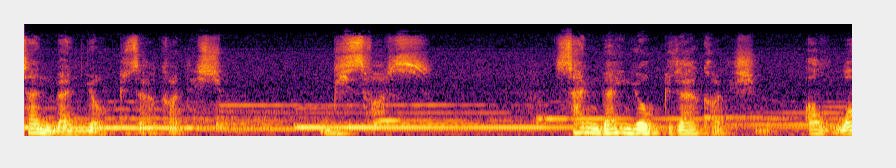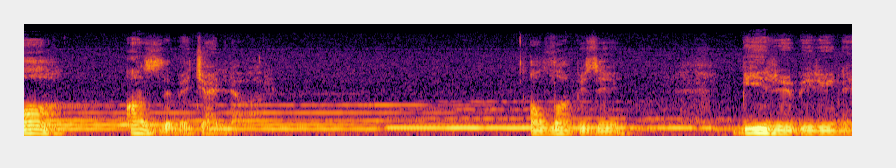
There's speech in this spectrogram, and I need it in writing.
sen ben yok güzel kardeşim. Biz varız. Sen ben yok güzel kardeşim. Allah azze ve celle var. Allah bizi birbirine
